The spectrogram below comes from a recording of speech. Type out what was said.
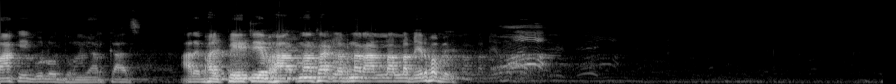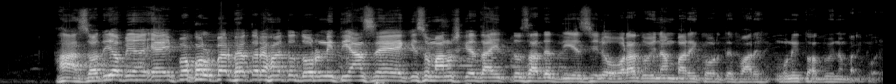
বাকিগুলো দুনিয়ার কাজ। আরে ভাই, পেটে ভাত না থাকলে আপনার আল্লাহ আল্লাহ বের হবে। হ্যাঁ যদিও এই প্রকল্পের ভেতরে হয়তো দুর্নীতি আছে, কিছু মানুষকে দায়িত্ব যাদের দিয়েছিল, ওরা দুই নাম্বারই করতে পারে। উনি তো আর দুই নাম্বারই করে।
